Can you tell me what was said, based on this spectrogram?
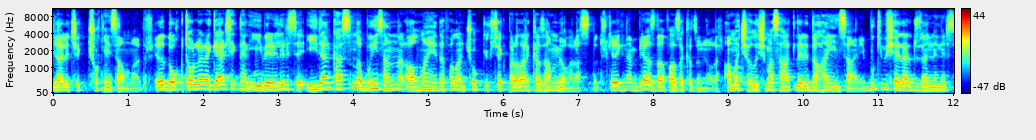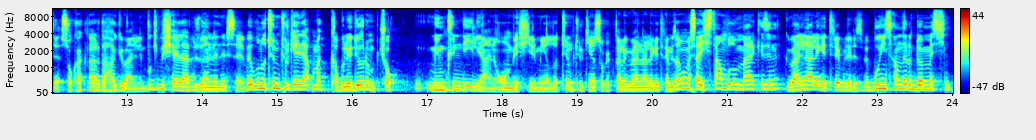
ilerletecek çok insan vardır. Ya da doktorlara gerçekten iyi verilirse, iyiden kastım da bu insanlar Almanya'da falan çok yüksek paralar kazanmıyorlar aslında. Türkiye'dekinden biraz daha fazla kazanıyorlar. Ama çalışma saatleri daha insani. Bu gibi şeyler düzenlenirse, sokaklar daha güvenli. Bu gibi şeyler düzenlenirse ve bunu tüm Türkiye'de yapmak kabul ediyorum çok mümkün değil yani 15-20 yılda tüm Türkiye'nin sokaklarını güvenli hale getiremeyiz ama mesela İstanbul'un merkezini güvenli hale getirebiliriz ve bu insanların dönmesi için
